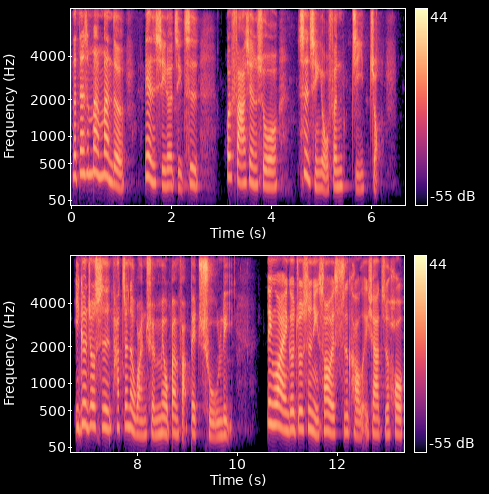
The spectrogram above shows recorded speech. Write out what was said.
那但是慢慢的练习了几次，会发现说事情有分几种，一个就是它真的完全没有办法被处理，另外一个就是你稍微思考了一下之后，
